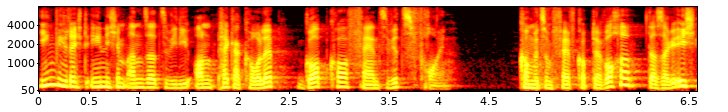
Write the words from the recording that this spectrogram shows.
irgendwie recht ähnlich im Ansatz wie die On Packer Collab. Gorbcore-Fans wird's freuen. Kommen wir zum Fave Cop der Woche. Da sage ich,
